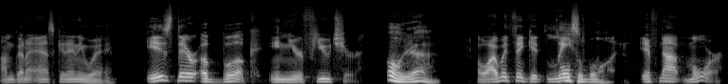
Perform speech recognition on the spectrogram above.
I'm going to ask it anyway. Is there a book in your future? Oh yeah, Oh, I would think at least Multiple. one, if not more.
